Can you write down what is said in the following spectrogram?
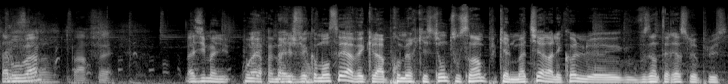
Ça vous va? Parfait. Vas-y Manu, pose la première Bah, je question. vais commencer avec la première question tout simple. Quelle matière à l'école euh, vous intéresse le plus?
